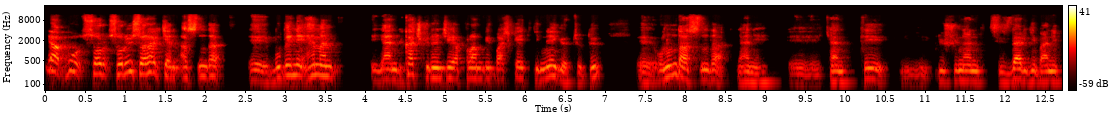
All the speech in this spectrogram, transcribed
Ya bu sor, soruyu sorarken aslında e, bu beni hemen yani birkaç gün önce yapılan bir başka etkinliğe götürdü. E, onun da aslında yani e, kenti düşünen sizler gibi hani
